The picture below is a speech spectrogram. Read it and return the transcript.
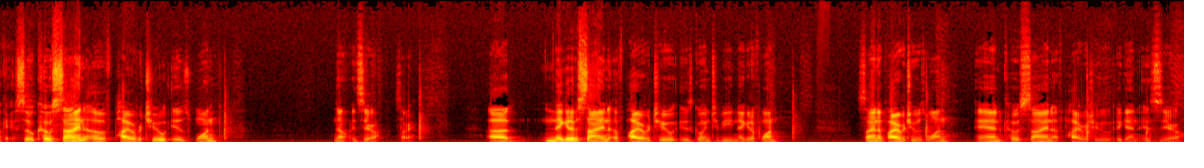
Okay, so cosine of pi over 2 is 1. No, it's 0, sorry. Uh, negative sine of pi over 2 is going to be negative 1. Sine of pi over 2 is 1. And cosine of pi over 2, again, is 0.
